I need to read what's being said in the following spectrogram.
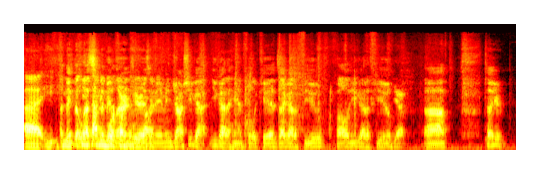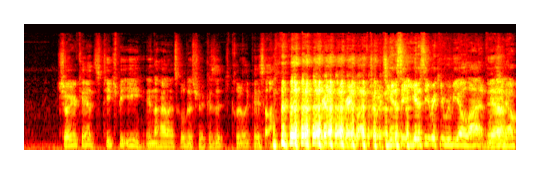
uh, he, I think the he's lesson to having be more fun learned than here we is, are. I mean, I mean, Josh, you got you got a handful of kids. I got a few. Paul, you got a few. Yeah. Uh, tell your, show your kids, teach PE in the Highline School District because it clearly pays off. great, great life choice. You get to see you get to see Ricky Rubio live. Which, Yeah. You know,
